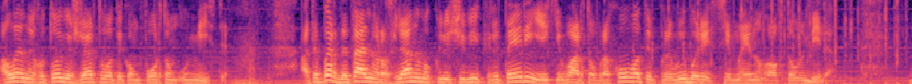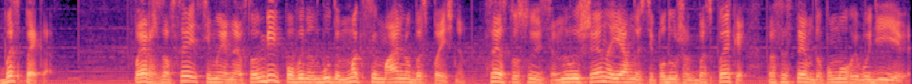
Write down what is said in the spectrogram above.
але не готові жертвувати комфортом у місті. А тепер детально розглянемо ключові критерії, які варто враховувати при виборі сімейного автомобіля. Безпека. Перш за все, сімейний автомобіль повинен бути максимально безпечним. Це стосується не лише наявності подушок безпеки та систем допомоги водієві,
